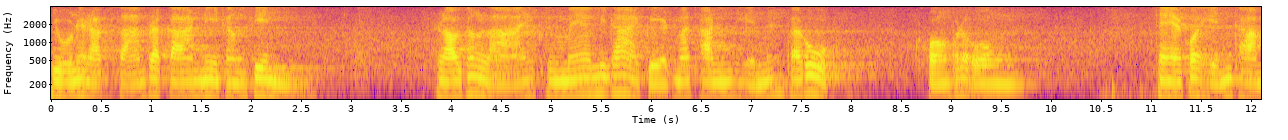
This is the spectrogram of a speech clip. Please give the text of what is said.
อยู่ในหลักสามประการนี้ทั้งสิ้น เราทั้งหลายถึงแม้ไม่ได้เกิดมาทันเห็นพระรูปของพระองค์ แต่ก็เห็นธรรม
